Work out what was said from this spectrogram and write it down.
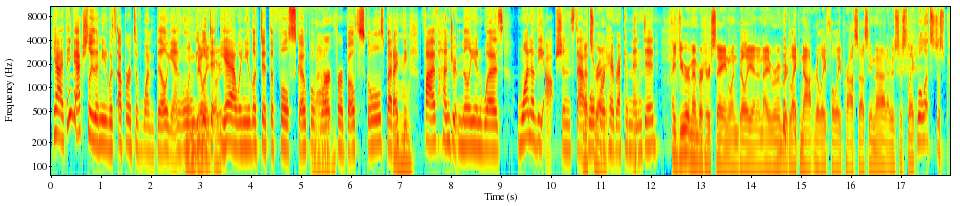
Yeah, I think actually the need was upwards of one billion when, one you billion? looked at yeah when you looked at the full scope of Wow. work for both schools. But I think 500 million was one of the options that That's Woolpert right. had recommended. I do remember her saying 1 billion and I remembered like not really fully processing that. I was just like, well, let's just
